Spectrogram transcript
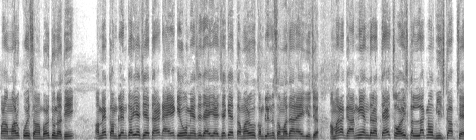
પણ અમારું કોઈ સાંભળતું નથી. અમે કમ્પ્લેન કરીએ છીએ, ત્યારે ડાયરેક્ટ એવો મેસેજ આવી જાય છે કે તમારું કમ્પ્લેનનું સમાધાન આવી ગયું છે. અમારા ગામની અંદર અત્યારે ચોવીસ કલાકનો વીજ કાપ છે.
